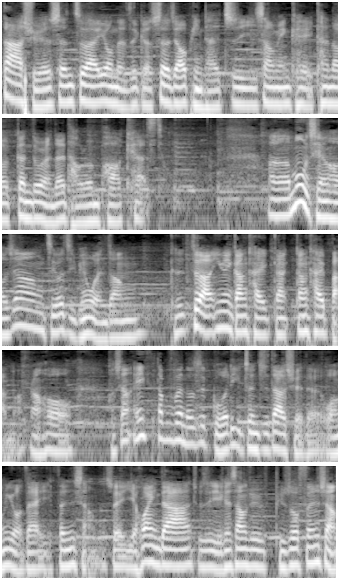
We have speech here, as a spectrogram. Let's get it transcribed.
大学生最爱用的这个社交平台之一，上面可以看到更多人在讨论 Podcast。呃，目前好像只有几篇文章，可是对啊，因为刚开刚刚开版嘛，然后好像哎，大部分都是国立政治大学的网友在分享的，所以也欢迎大家，就是也可以上去，比如说分享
